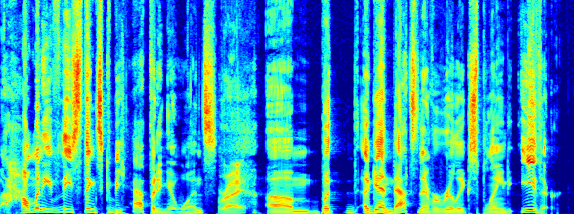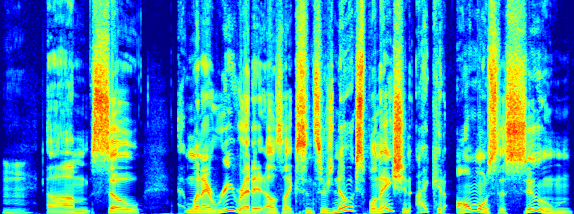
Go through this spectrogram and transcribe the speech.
how many of these things could be happening at once?" Right. Um, but again, that's never really explained either. Um, so when I reread it, I was like, since there's no explanation, I could almost assume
